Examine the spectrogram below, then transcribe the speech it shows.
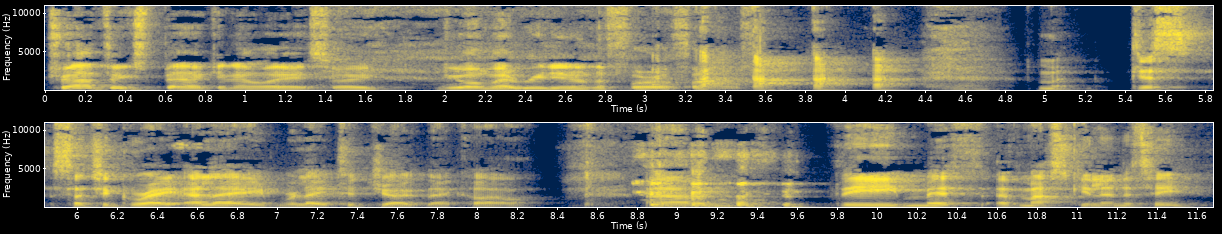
Traffic's back in LA, so I do all my reading on the 405. Just such a great LA related joke there, Kyle. Um, the myth of masculinity.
